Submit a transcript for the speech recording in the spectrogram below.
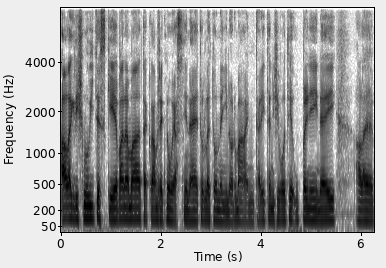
ale když mluvíte s Kijevanama, tak vám řeknou jasně ne, tohle to není normální. Tady ten život je úplně jiný, ale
